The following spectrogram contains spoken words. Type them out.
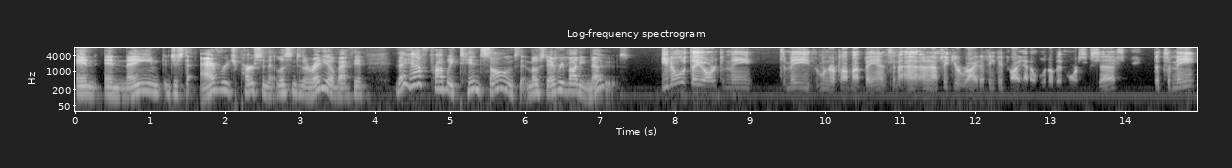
and and named just the average person that listened to the radio back then, they have probably ten songs that most everybody knows. You know what they are to me? to me, when we're talking about bands, and I, and I think you're right, I think they probably had a little bit more success. But to me,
